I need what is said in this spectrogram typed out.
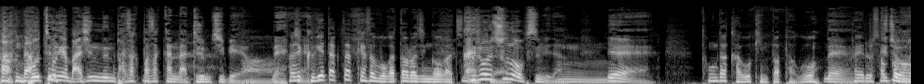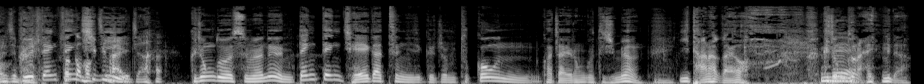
나트륨. 보통의 맛있는 바삭바삭한 나트륨 칩이에요. 아, 네. 사실 그게 딱딱해서 뭐가 떨어진 것 같진 그럴 않아요. 수는 없습니다. 음. 예. 통닭하고 김밥하고 네. 섞어. 먹지 그 땡땡 섞어 먹지 칩이 말자. 그 정도였으면은 땡땡제 같은 그 좀 두꺼운 과자 이런 거 드시면 이다 나가요. 그 음. 정도는 아닙니다.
